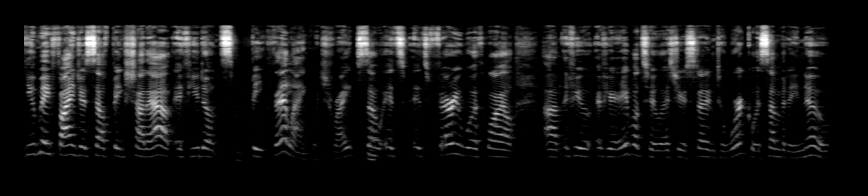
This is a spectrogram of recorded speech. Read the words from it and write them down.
you may find yourself being shut out if you don't speak their language, right? So mm. it's it's very worthwhile um, if you if you're able to, as you're starting to work with somebody new,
